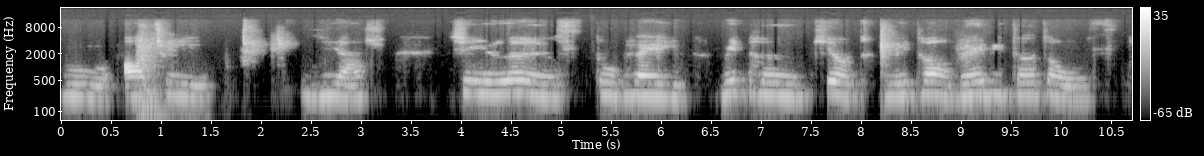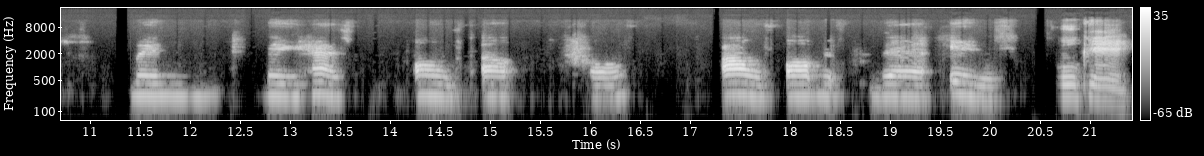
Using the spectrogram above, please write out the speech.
two or three years. She learns to play with her cute little baby turtles when they hatch out of, of, out of the- their eggs. Okay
